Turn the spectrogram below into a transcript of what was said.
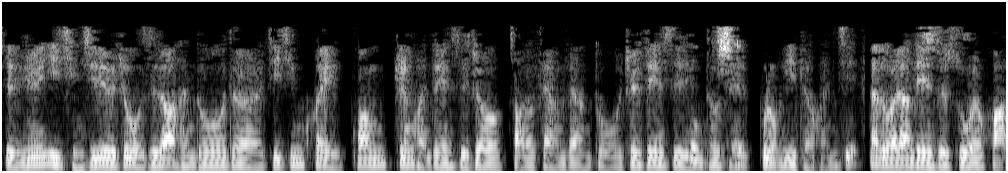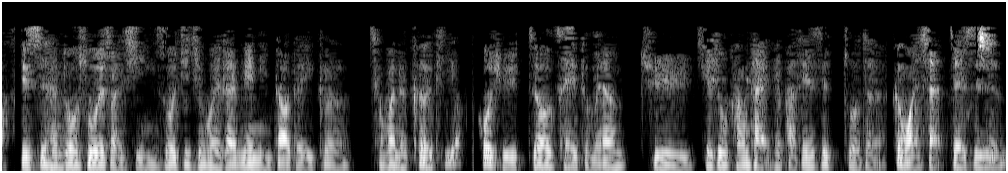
是，因为疫情，其实就我知道很多的基金会光捐款这件事就找了非常非常多，我觉得这件事情都是不容易的环节。嗯、那如果让这件事数位化，也是很多数位转型所有基金会在面临到的一个。相关的课题啊，或许之后可以怎么样去协助康泰，可以把这件事做得更完善，这也是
